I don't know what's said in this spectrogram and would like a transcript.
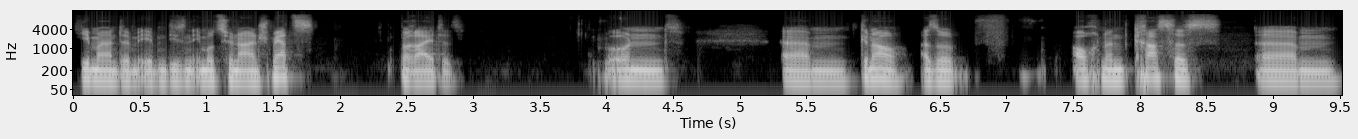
jemandem eben diesen emotionalen Schmerz bereitet. Und ähm, genau, also auch ein krasses, ähm,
